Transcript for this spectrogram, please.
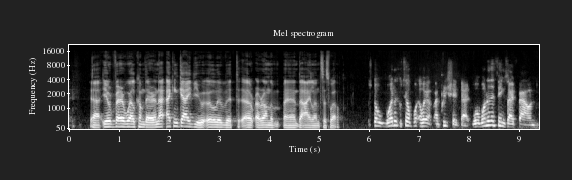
yeah, you're very welcome there, and I, I can guide you a little bit uh, around the uh, the islands as well. So what? So what, oh, yeah, I appreciate that. Well, one of the things I found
